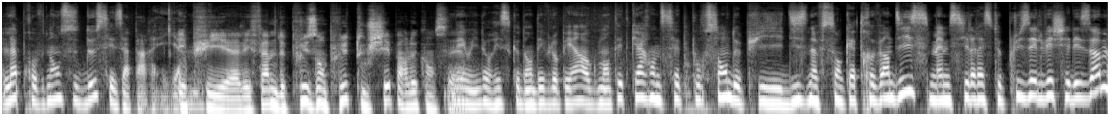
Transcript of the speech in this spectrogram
la provenance de ces appareils. Et puis, euh, les femmes de plus en plus touchées par le cancer. Mais oui, le risque d'en développer un a augmenté de 47% depuis 1990, même s'il reste plus élevé chez les hommes.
